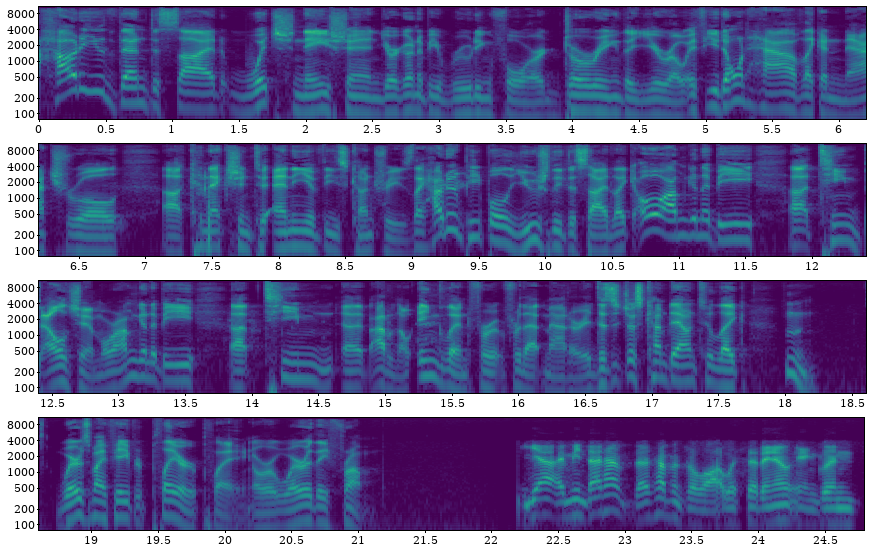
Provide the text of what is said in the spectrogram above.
how do you then decide which nation you're going to be rooting for during the Euro if you don't have like a natural uh, connection to any of these countries? Like, how do people usually decide, like, oh, I'm going to be uh, Team Belgium or I'm going to be uh, Team, uh, I don't know, England for, for that matter? Does it just come down to, like, hmm, where's my favorite player playing or where are they from? Yeah, I mean that have that happens a lot with it. I know England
